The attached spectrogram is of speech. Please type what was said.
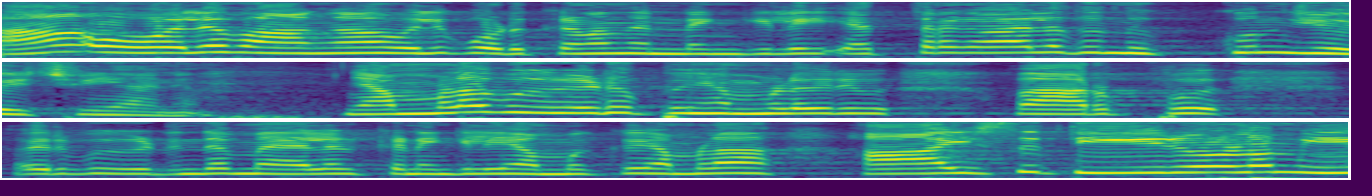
ആ ഓല വാങ്ങാ ഓൽ കൊടുക്കണം എന്നുണ്ടെങ്കിൽ എത്ര കാലം അത് നിൽക്കും ചോദിച്ചു ഞാൻ നമ്മളെ വീട് ഇപ്പം നമ്മളൊരു വാർപ്പ് ഒരു വീടിന്റെ മേലെ നിൽക്കണമെങ്കിൽ നമുക്ക് നമ്മളെ ആയുസ് തീരോളം ഈ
